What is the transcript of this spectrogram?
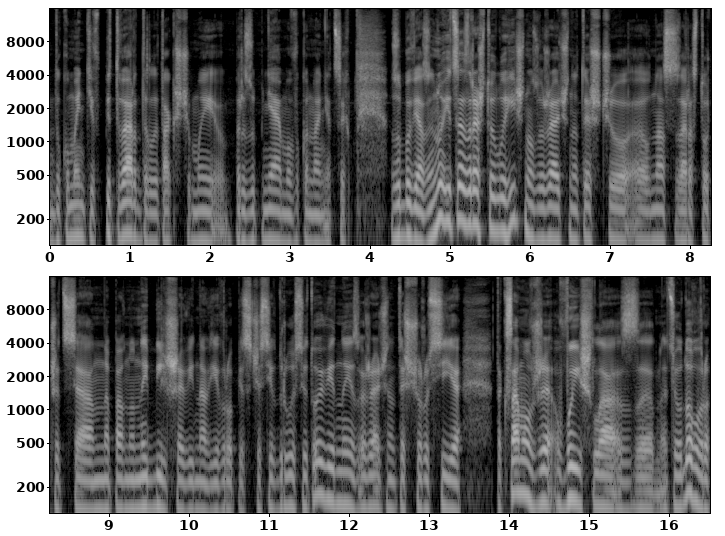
документів підтвердили так, що ми призупиняємо виконання цих зобов'язань. Ну і це зрештою логічно, зважаючи на те, що е, у нас зараз точиться напевно найбільша війна в Європі з часів Другої світової війни, зважаючи на те, що Росія так само вже вийшла з цього договору.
